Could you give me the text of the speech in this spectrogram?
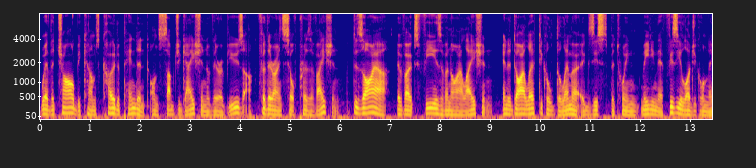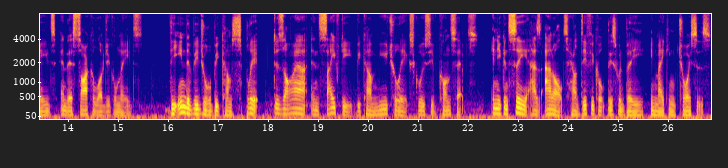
where the child becomes codependent on subjugation of their abuser for their own self preservation. Desire evokes fears of annihilation, and a dialectical dilemma exists between meeting their physiological needs and their psychological needs. The individual becomes split. Desire and safety become mutually exclusive concepts. And you can see as adults how difficult this would be in making choices.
